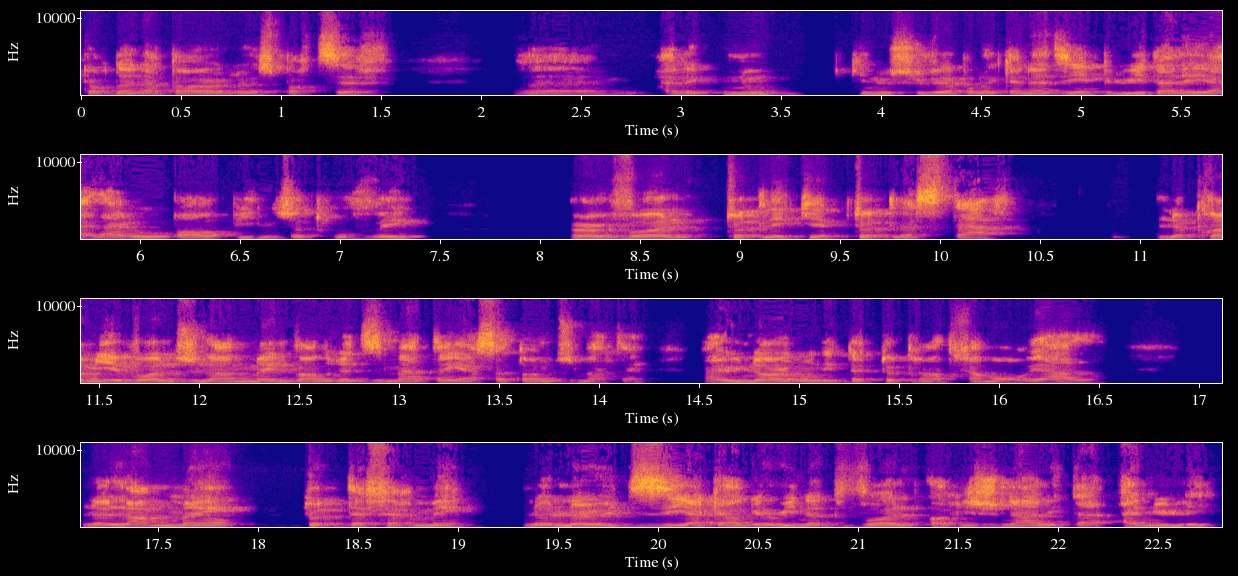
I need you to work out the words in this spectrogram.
coordonnateur euh, sportif euh, avec nous, qui nous suivait pour le Canadien. Puis lui est allé à l'aéroport, puis il nous a trouvé un vol, toute l'équipe, tout le staff. Le premier vol du lendemain, le vendredi matin, à 7 heures du matin. À 1 heure, on était tous rentrés à Montréal. Le lendemain, tout était fermé. Le lundi, à Calgary, notre vol original était annulé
